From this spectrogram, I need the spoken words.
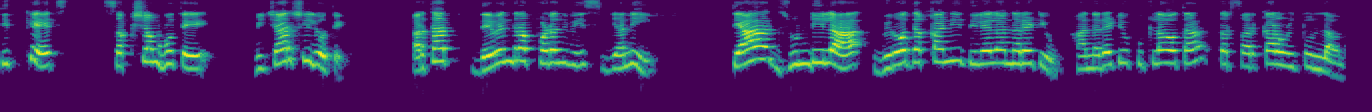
तितकेच सक्षम होते विचारशील होते. अर्थात देवेंद्र फडणवीस यांनी त्या झुंडीला विरोधकांनी दिलेला नरेटिव्ह हा नरेटिव्ह कुठला होता? तर सरकार उलटून लावणं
